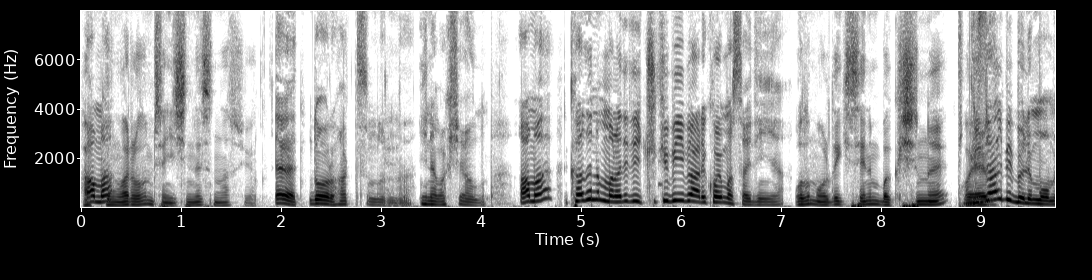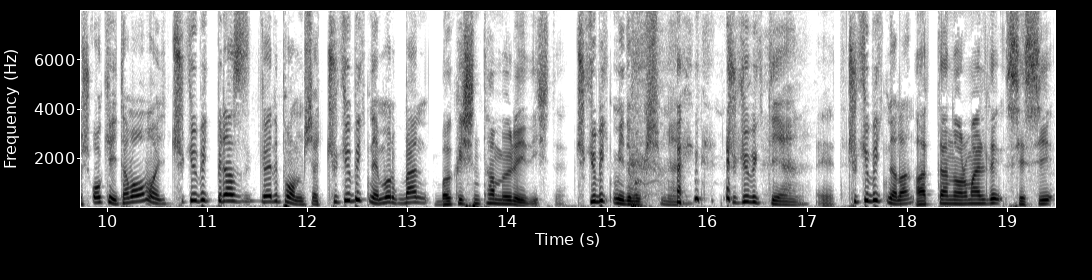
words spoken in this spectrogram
Hakkın Ama- var oğlum sen içindesin nasıl yok? Evet doğru haklısın bu durumda. Yine bak şey oldum. Ama kadının bana dediği çükübüğü bari koymasaydın ya. Oğlum oradaki senin bakışını koyar... Güzel bir bölüm olmuş. Okey tamam ama çükübük biraz garip olmuş ya. Çükübük ne moruk? Ben Bakışın tam öyleydi işte. çükübük miydi bakışım yani? çükübükti yani. Evet. Çükübük ne lan? Hatta normalde sesi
